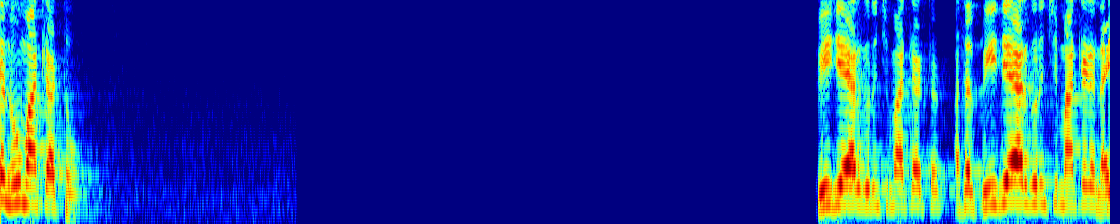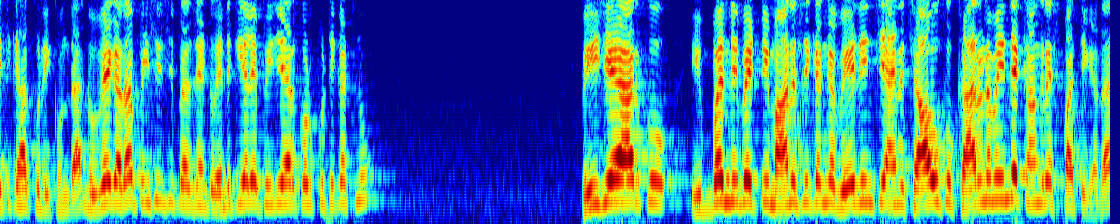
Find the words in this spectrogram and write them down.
నువ్వు మాట్లాడతావు. పీజేఆర్ గురించి మాట్లాడతాడు. అసలు పీజేఆర్ గురించి మాట్లాడే నైతిక హక్కు నీకుందా? నువ్వే కదా పీసీసీ ప్రెసిడెంట్. ఎందుకు ఇవ్వలే పీజేఆర్ కొడుకు టికెట్ను? పీజేఆర్కు ఇబ్బంది పెట్టి మానసికంగా వేధించి ఆయన చావుకు కారణమైందే కాంగ్రెస్ పార్టీ కదా.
